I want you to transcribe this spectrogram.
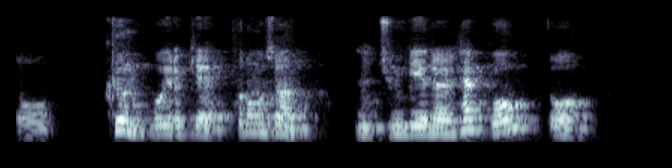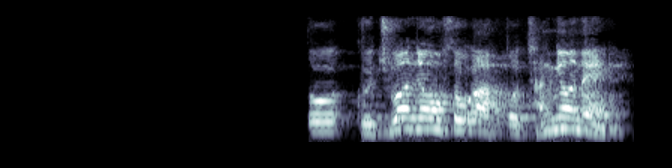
또 금 뭐 이렇게 프로모션 준비를 했고 또 또 그 주한 영업소가 또 작년에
